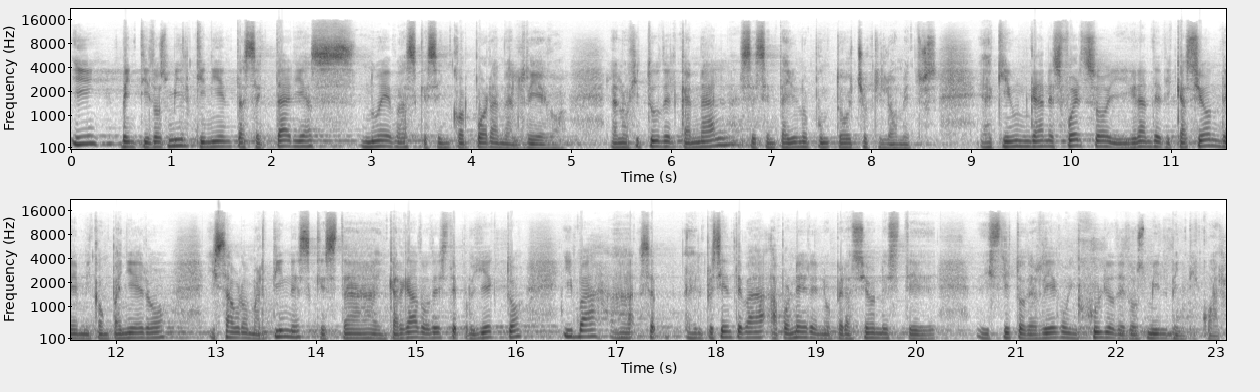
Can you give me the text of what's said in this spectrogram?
y 22.500 hectáreas nuevas que se incorporan al riego. La longitud del canal, 61.8 kilómetros. Aquí un gran esfuerzo y gran dedicación de mi compañero Isauro Martínez, que está encargado de este proyecto y va el presidente va a poner en operación este distrito de riego en julio de 2024.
